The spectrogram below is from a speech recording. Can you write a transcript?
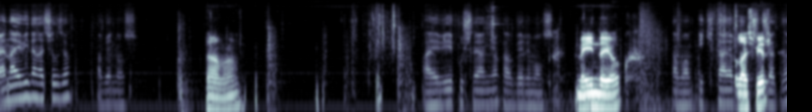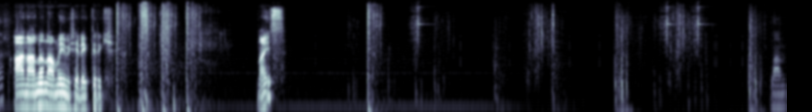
Ben IV'den açılacağım. Haberin olsun. Tamam. IV pushlayan yok haberim olsun. Main de yok. Tamam iki tane Flash bir. çıkacaklar. Ananın amıymış elektrik. Nice. Lan.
